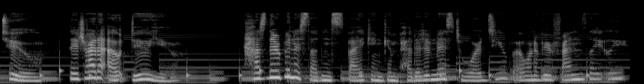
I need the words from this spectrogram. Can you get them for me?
Two, they try to outdo you. Has there been a sudden spike in competitiveness towards you by one of your friends lately?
